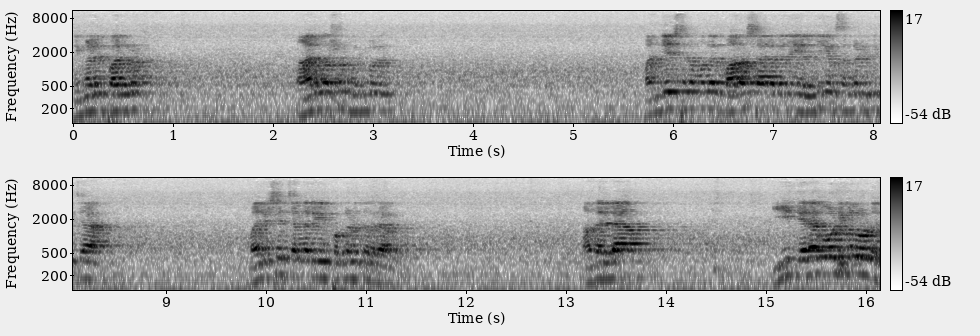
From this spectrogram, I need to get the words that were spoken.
നിങ്ങളിൽ പലരും നാല് വർഷം മുൻപ് മഞ്ചേശ്വരം മുതൽ പാറശാല വരെ എൽ ഡി എഫ് സംഘടിപ്പിച്ച മനുഷ്യച്ചങ്ങലയിൽ പങ്കെടുത്തവരാണ്. അതെല്ലാം ഈ ജനകോടികളോട്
